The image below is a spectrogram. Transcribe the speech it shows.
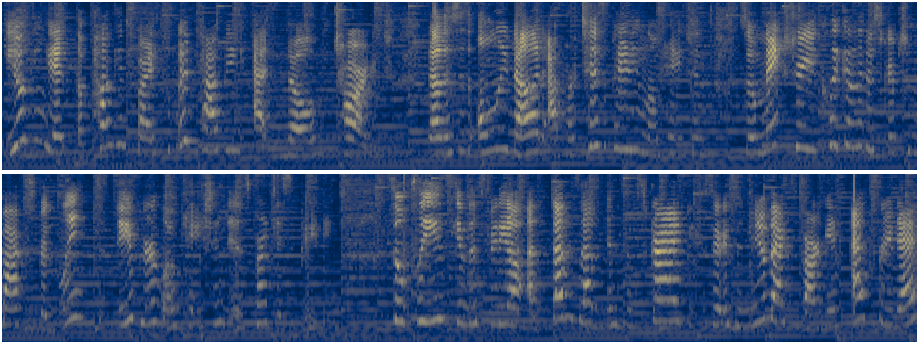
you can get the pumpkin spice whipped topping at no charge. Now this is only valid at participating locations, so make sure you click in the description box for the link to see if your location is participating. So please give this video a thumbs up and subscribe because there is a new Bec's bargain every day.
